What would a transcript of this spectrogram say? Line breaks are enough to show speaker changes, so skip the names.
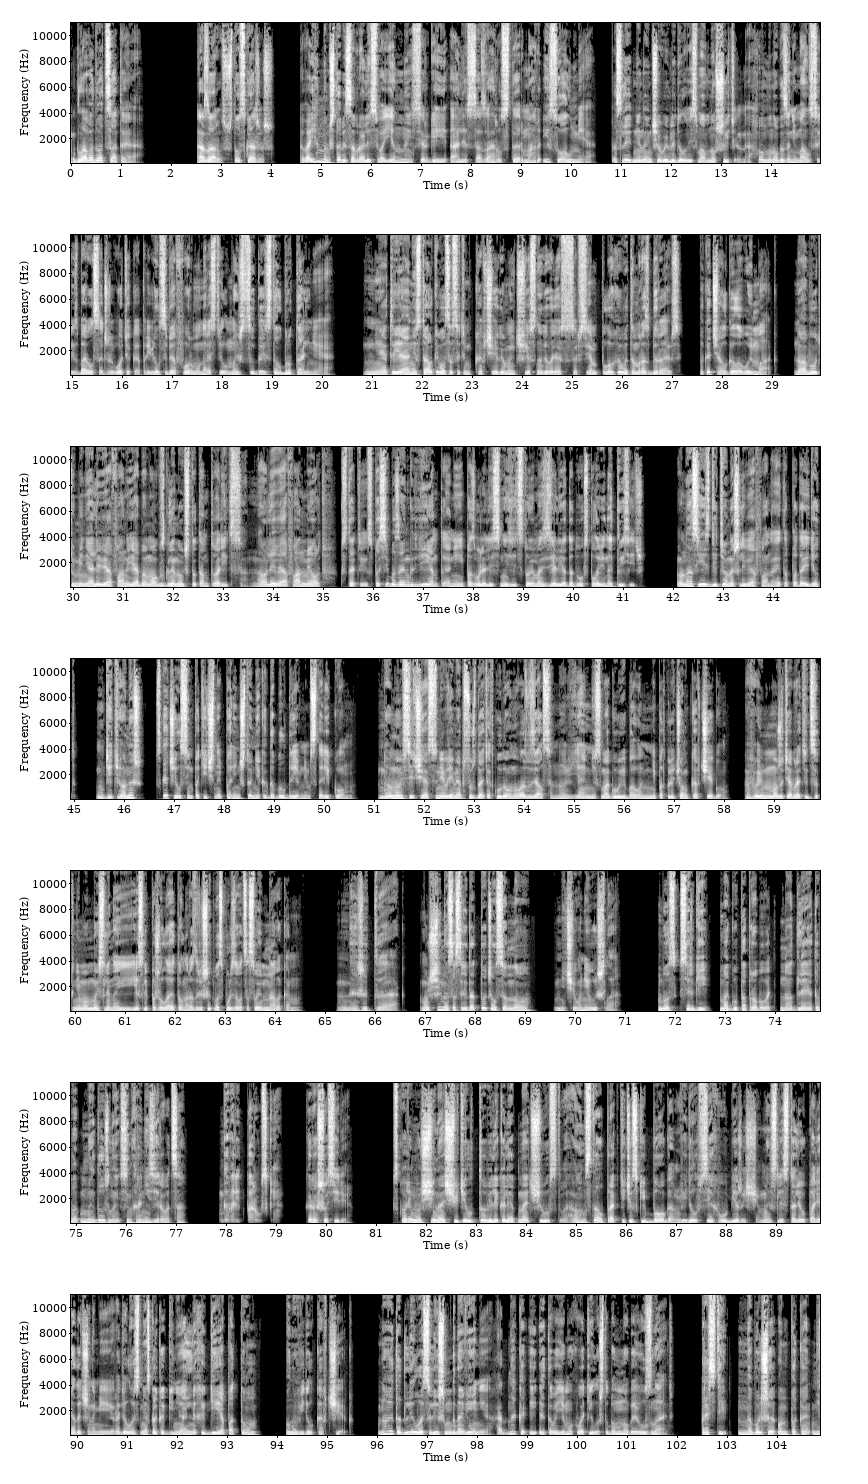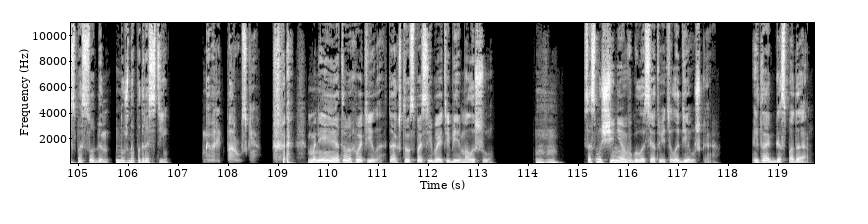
Глава двадцатая. «Азарус, что скажешь?» В военном штабе собрались военные Сергей, Алис, Азарус, Термар и Суалме. Последний нынче выглядел весьма внушительно. Он много занимался, избавился от животика, привел себя в форму, нарастил мышцы, да и стал брутальнее. «Нет, я не сталкивался с этим ковчегом и, честно говоря, совсем плохо в этом разбираюсь», — покачал головой маг. Но будь у меня Левиафан, я бы мог взглянуть, что там творится. Но Левиафан мертв. Кстати, спасибо за ингредиенты. Они позволили снизить стоимость зелья до двух с половиной тысяч. У нас есть детеныш Левиафана. Это подойдет? Детеныш? Вскочил симпатичный парень, что некогда был древним стариком. «Думаю, сейчас не время обсуждать, откуда он у вас взялся, но я не смогу, ибо он не подключен к ковчегу. Вы можете обратиться к нему мысленно, и если пожелает, он разрешит воспользоваться своим навыком. Даже так. Мужчина сосредоточился, но ничего не вышло. «Босс, Сергей, могу попробовать, но для этого мы должны синхронизироваться», — говорит по-русски. «Хорошо, Сири. Вскоре мужчина ощутил то великолепное чувство. Он стал практически богом, видел всех в убежище, мысли стали упорядоченными, и родилось несколько гениальных идей, а потом он увидел ковчег. Но это длилось лишь мгновение, однако и этого ему хватило, чтобы многое узнать. «Прости, на большее он пока не способен, нужно подрасти», — говорит по-русски. мне этого хватило, так что спасибо и тебе, и малышу». «Угу». Со смущением в голосе ответила девушка. «Итак, господа».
